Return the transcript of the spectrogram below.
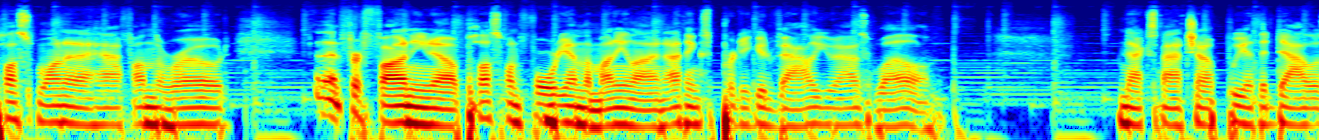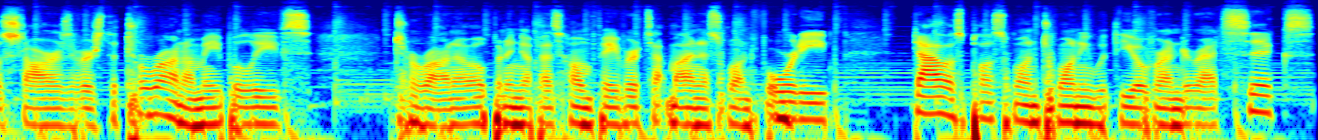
plus one and a half on the road. And then for fun, you know, plus 140 on the money line, I think is pretty good value as well. Next matchup, we have the Dallas Stars versus the Toronto Maple Leafs. Toronto opening up as home favorites at minus 140. Dallas plus 120 with the over under at 6.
